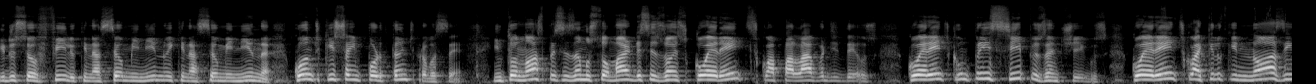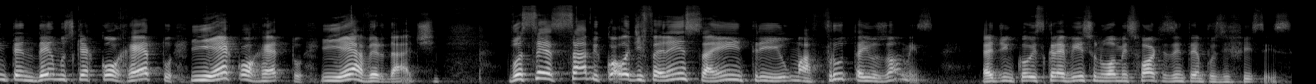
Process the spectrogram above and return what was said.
e do seu filho que nasceu menino e que nasceu menina? Quanto que isso é importante para você? Então nós precisamos tomar decisões coerentes com a palavra de Deus, coerentes com princípios antigos, coerentes com aquilo que nós entendemos que é correto e é correto e é a verdade. Você sabe qual a diferença entre uma fruta e os homens? Ed Cole escreve isso no Homens Fortes em Tempos Difíceis.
